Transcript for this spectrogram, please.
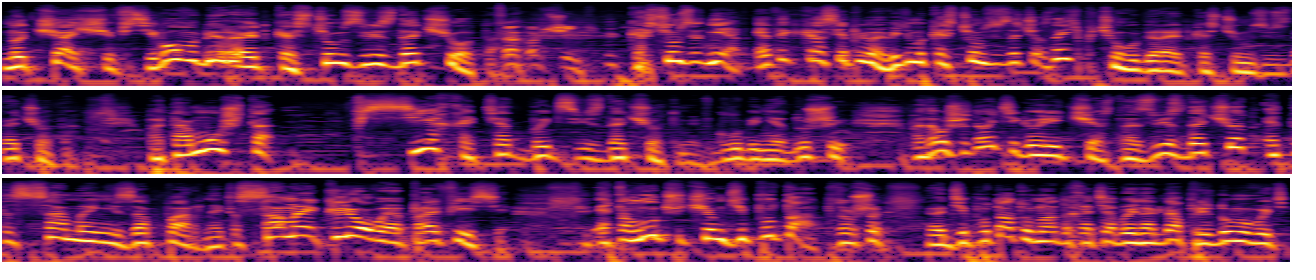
но чаще всего выбирают костюм звездочета. Да, вообще. Костюм звезд- Нет, это как раз я понимаю. Видимо, костюм звездочета. Знаете, почему выбирают костюм звездочета? Потому что все хотят быть звездочетами в глубине души. Потому что, давайте говорить честно, звездочет это самая незапарная, это самая клевая профессия. Это лучше, чем депутат. Потому что э, депутату надо хотя бы иногда придумывать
